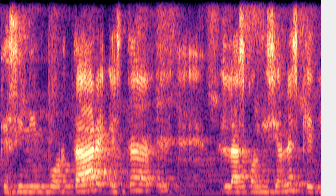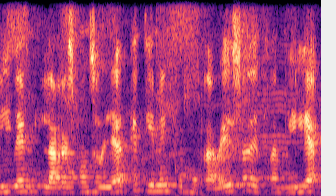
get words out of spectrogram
que sin importar esta, eh, las condiciones que viven, la responsabilidad que tienen como cabeza de familia,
